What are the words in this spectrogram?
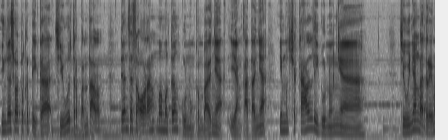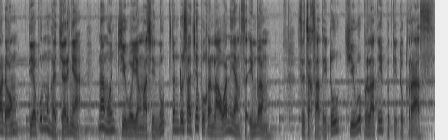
Hingga suatu ketika, Jiwu terpental dan seseorang memegang gunung kembarnya yang katanya imut sekali gunungnya. Jiwunya nggak terima dong, dia pun menghajarnya namun Jiwo yang masih noob tentu saja bukan lawan yang seimbang. Sejak saat itu, Jiwo berlatih begitu keras.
